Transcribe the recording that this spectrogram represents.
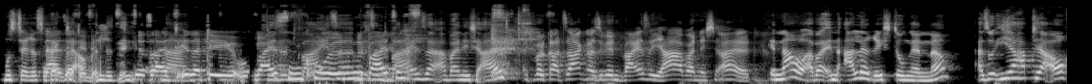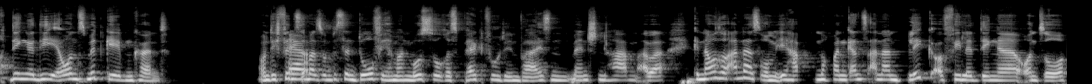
muss der Respekt ja auch in, in, ihr seid, nein. ihr seid die weißen, wir sind weise, coolen, wir sind weise, aber nicht alt. Ich wollte gerade sagen, also wir sind weise, ja, aber nicht alt. Genau, aber in alle Richtungen, ne? Also ihr habt ja auch Dinge, die ihr uns mitgeben könnt. Und ich finde es ja. immer so ein bisschen doof, ja, man muss so Respekt vor den weisen Menschen haben, aber genauso andersrum. Ihr habt noch mal einen ganz anderen Blick auf viele Dinge und so.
